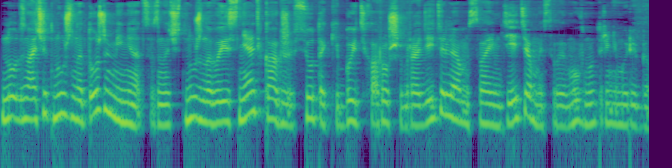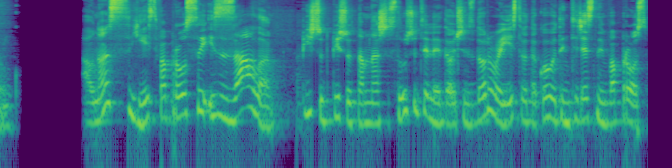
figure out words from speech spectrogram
Ну, значит, нужно тоже меняться, значит, нужно выяснять, как же все-таки быть хорошим родителем своим детям и своему внутреннему ребенку. А у нас есть вопросы из зала. Пишут, пишут нам наши слушатели, это очень здорово. Есть вот такой вот интересный вопрос.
